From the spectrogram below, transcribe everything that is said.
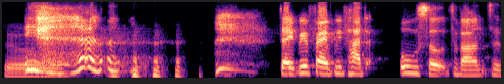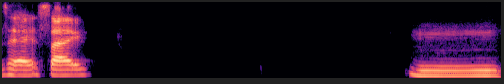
So. don't be afraid. We've had all sorts of answers here. So, mm,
